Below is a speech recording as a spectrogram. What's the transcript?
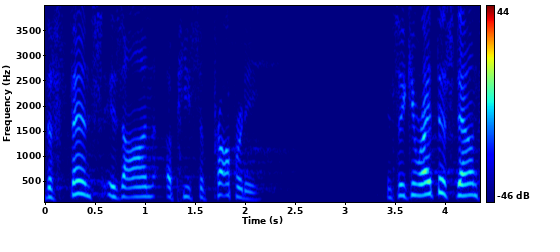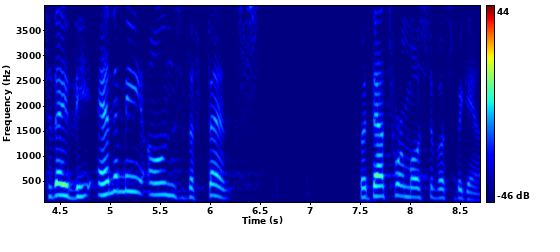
The fence is on a piece of property. And so you can write this down today. The enemy owns the fence, but that's where most of us began.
